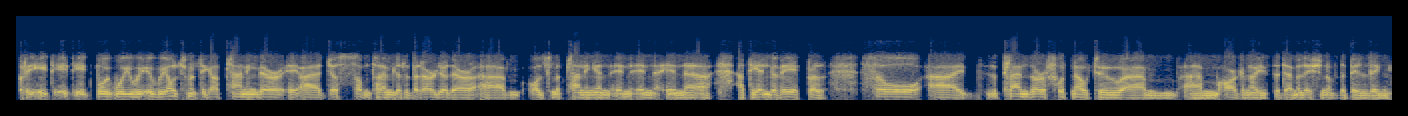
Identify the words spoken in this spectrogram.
but it, it, it we, we, ultimately got planning there uh, just sometime a little bit earlier there, um, ultimate planning in, in, in, in uh, at the end of April. So uh, the plans are afoot now to um, um, organise the demolition of the building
